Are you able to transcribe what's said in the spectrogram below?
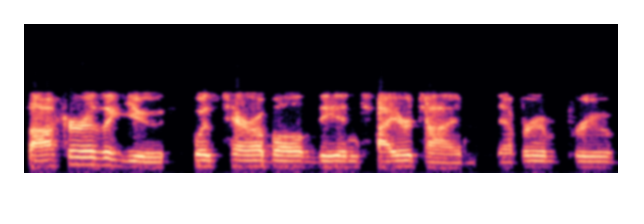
soccer as a youth. Was terrible the entire time. Never improved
